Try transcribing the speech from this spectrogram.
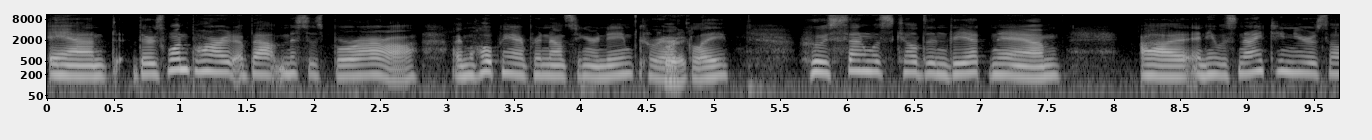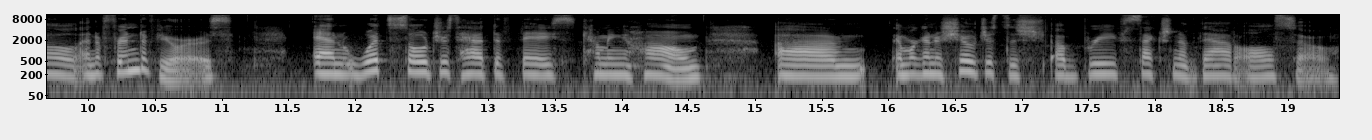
And there's one part about Mrs. Barara, I'm hoping I'm pronouncing her name correctly, whose son was killed in Vietnam, uh, and he was 19 years old, and a friend of yours and what soldiers had to face coming home. Um, and we're going to show just a, sh- a brief section of that also.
